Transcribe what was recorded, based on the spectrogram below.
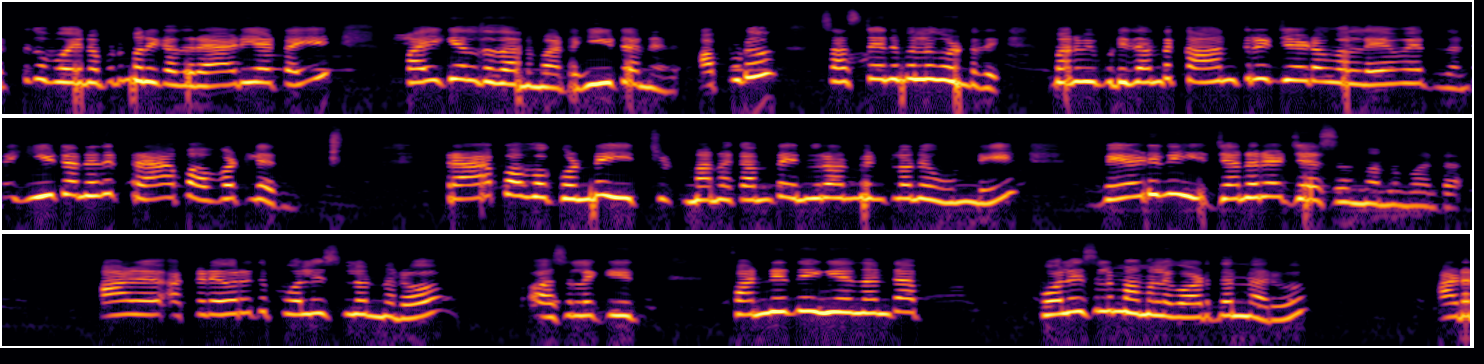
ఎర్త్కి పోయినప్పుడు మనకి అది రేడియేట్ అయ్యి పైకి వెళ్తుంది అనమాట హీట్ అనేది. అప్పుడు సస్టైనబుల్గా మనం ఇప్పుడు ఇదంతా కాంక్రీట్ చేయడం వల్ల ఏమవుతుందంటే హీట్ అనేది ట్రాప్ అవ్వట్లేదు. ట్రాప్ అవ్వకుండా ఈ చుట్టూ మనకంతా ఎన్విరాన్మెంట్లోనే ఉండి వేడిని జనరేట్ చేస్తుంది అనమాట అక్కడ ఎవరైతే పోలీసులు ఉన్నారో అసలుకి ఫన్నీ థింగ్ ఏంటంటే పోలీసులు మమ్మల్ని కొడుతున్నారు. ఆడ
